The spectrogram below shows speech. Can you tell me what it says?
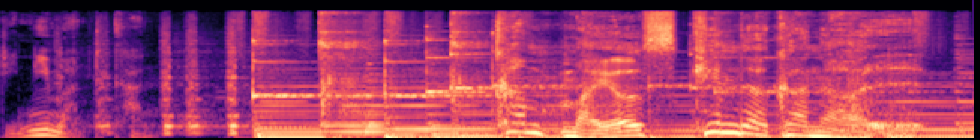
die niemand kann. Kampmeyers Kinderkanal.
